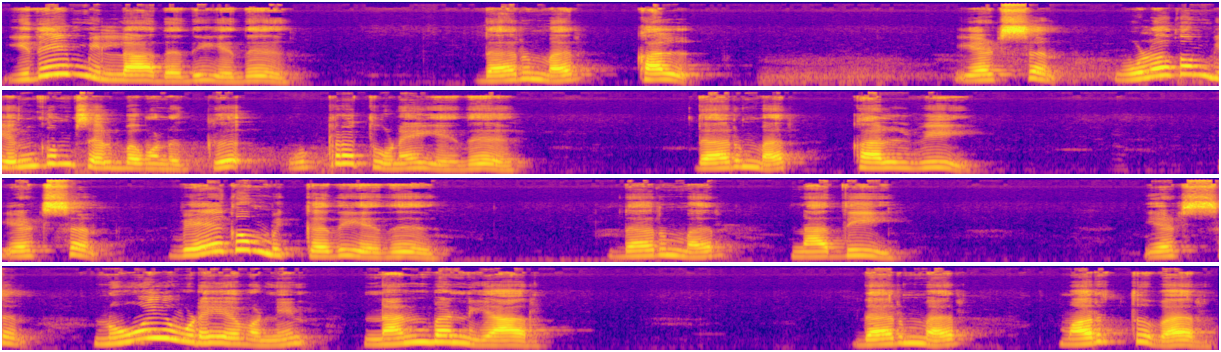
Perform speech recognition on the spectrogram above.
இதயம் இல்லாதது எது? தர்மர் கல். எட்சன் உலகம் எங்கும் செல்பவனுக்கு உற்ற துணை எது? தர்மர் கல்வி. எட்சன் வேகம் மிக்கது எது? தர்மர் நதி. எட்சன் நோய் உடையவனின் நண்பன் யார்? தர்மர் மருத்துவர்.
